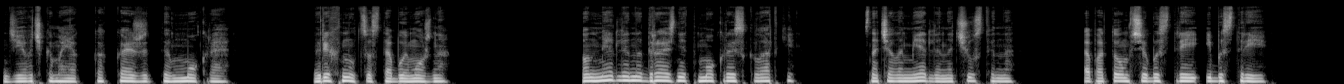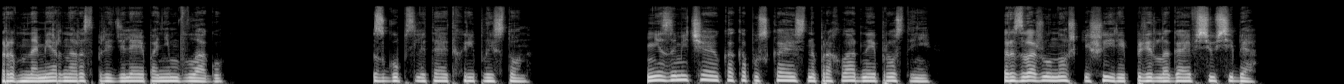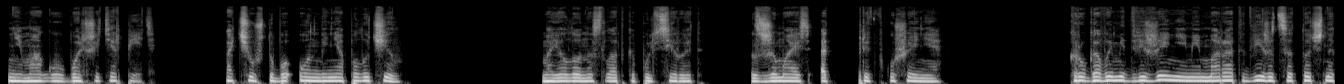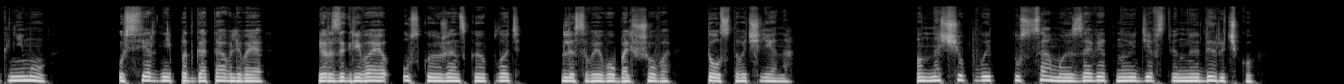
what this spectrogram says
«Девочка моя, какая же ты мокрая! Рехнуться с тобой можно!» Он медленно дразнит мокрые складки, сначала медленно, чувственно, а потом все быстрее и быстрее, равномерно распределяя по ним влагу. С губ слетает хриплый стон. Не замечаю, как опускаюсь на прохладные простыни, Развожу ножки шире, предлагая всю себя. Не могу больше терпеть. Хочу, чтобы он меня получил. Мое лоно сладко пульсирует, сжимаясь от предвкушения. Круговыми движениями Марат движется точно к нему, усердней подготавливая и разогревая узкую женскую плоть для своего большого толстого члена. Он нащупывает ту самую заветную девственную дырочку,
